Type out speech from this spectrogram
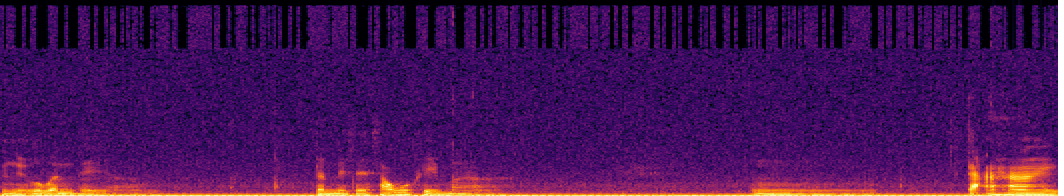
kinh nghiệm của Vinh thì ờ, tình nó sẽ xấu khi mà ừm, cả hai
